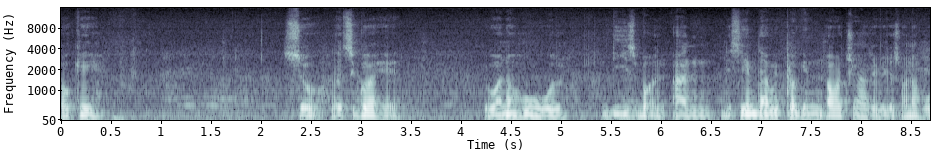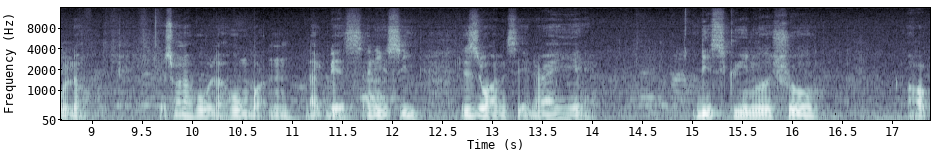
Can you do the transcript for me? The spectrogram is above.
okay? So let's go ahead. We want to hold these button and the same time we plug in our charger we just want to hold the just want to hold the home button like this. And you see this is what i'm saying right here. This screen will show up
